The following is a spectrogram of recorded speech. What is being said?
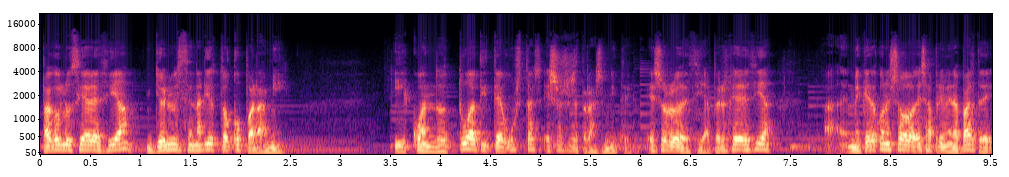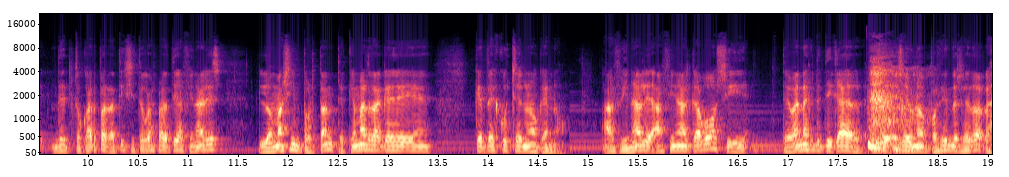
Paco Lucía decía, yo en el escenario toco para mí. Y cuando tú a ti te gustas, eso se transmite. Eso lo decía. Pero es que decía ah, me quedo con eso, esa primera parte, de tocar para ti. Si tocas para ti, al final es lo más importante. ¿Qué más da que, que te escuchen o que no? Al final, al fin y al cabo, si te van a criticar ese, ese 1% ese dólar.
